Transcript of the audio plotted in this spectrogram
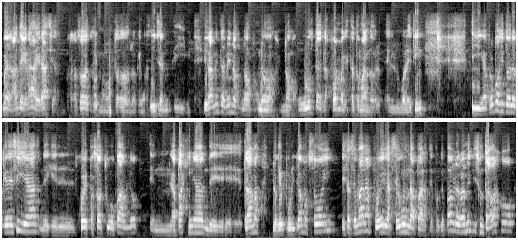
Bueno, antes que nada, gracias para nosotros todo lo que nos dicen. Y, y realmente también nos, nos, nos, nos gusta la forma que está tomando el, el boletín. Y a propósito de lo que decías, de que el jueves pasado estuvo Pablo, en la página de Trama, lo que publicamos hoy, esta semana, fue la segunda parte, porque Pablo realmente hizo un trabajo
